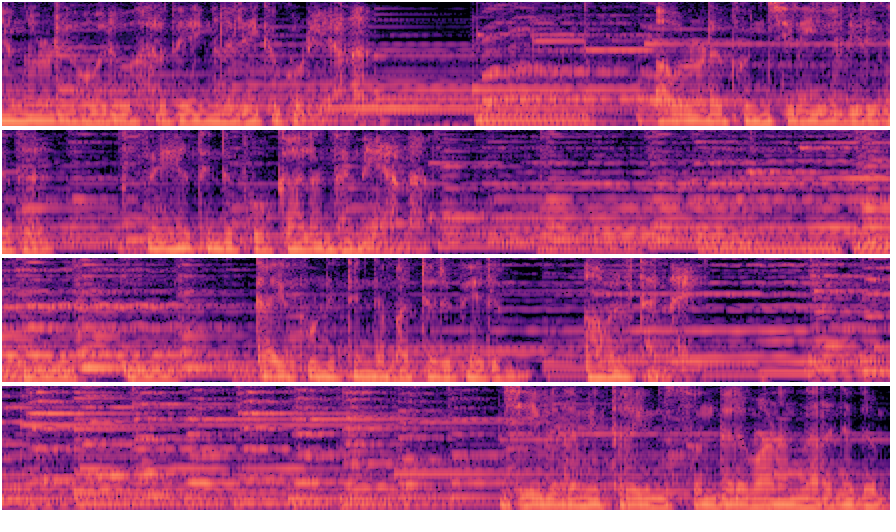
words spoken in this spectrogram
ഞങ്ങളുടെ ഓരോ ഹൃദയങ്ങളിലേക്ക് കൂടിയാണ്. അവളുടെ പുഞ്ചിരിയിൽ വിരിഞ്ഞത് സ്നേഹത്തിന്റെ പൂക്കാലം തന്നെയാണ്. കൈപുണ്യത്തിന്റെ മറ്റൊരു പേരും അവൾ തന്നെ. ജീവിതം ഇത്രയും സുന്ദരമാണെന്നറിഞ്ഞതും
